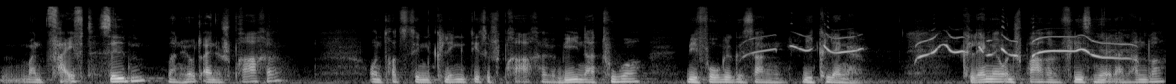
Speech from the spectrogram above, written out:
man pfeift Silben, man hört eine Sprache und trotzdem klingt diese Sprache wie Natur, wie Vogelgesang, wie Klänge. Klänge und Sprache fließen hier ineinander.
